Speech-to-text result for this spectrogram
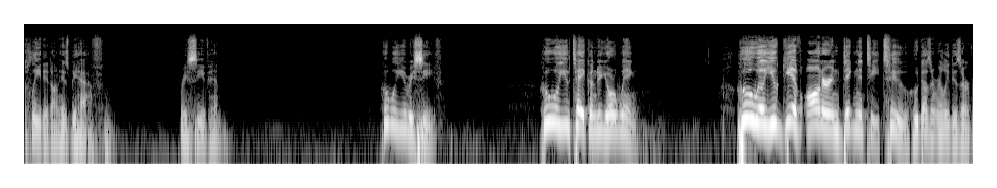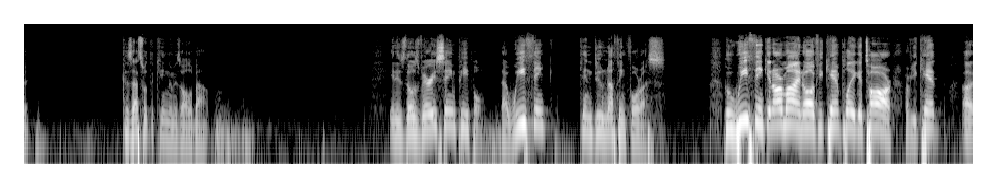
pleaded on his behalf receive him. Who will you receive? Who will you take under your wing? Who will you give honor and dignity to who doesn't really deserve it? Because that's what the kingdom is all about. It is those very same people that we think can do nothing for us. Who we think in our mind, oh, if you can't play guitar or if you can't, uh,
